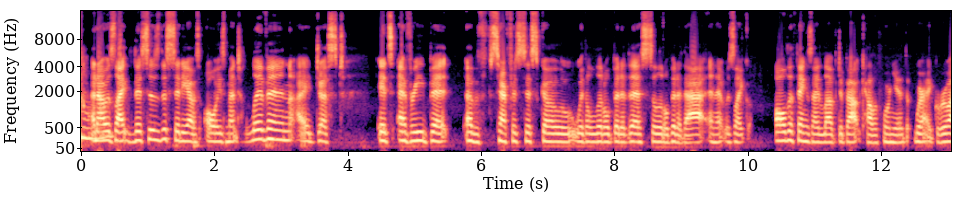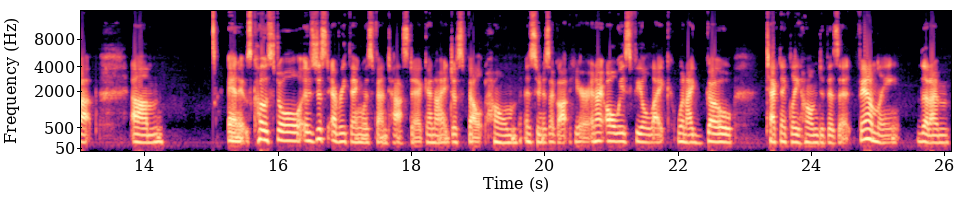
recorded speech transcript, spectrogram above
and I was like, this is the city I was always meant to live in. I just it's every bit of San Francisco with a little bit of this, a little bit of that, and it was like all the things I loved about California where I grew up. Um, and it was coastal. It was just everything was fantastic, and I just felt home as soon as I got here. And I always feel like when I go technically home to visit family that I'm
